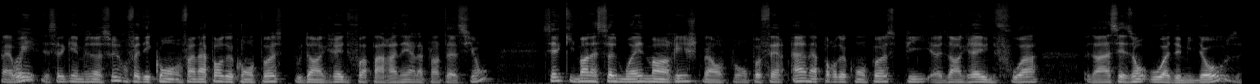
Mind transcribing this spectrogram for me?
Ben oui. oui, celles qui aiment les sols riches. On fait, des on fait un apport de compost ou d'engrais une fois par année à la plantation. Celles qui demandent un sol moyennement riche, ben, on, peut- on peut faire un apport de compost puis euh, d'engrais une fois dans la saison ou à demi-dose.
